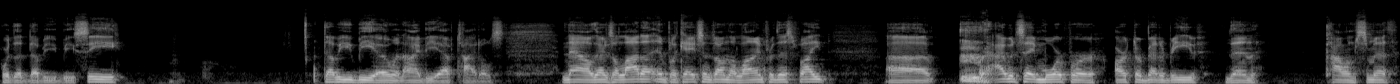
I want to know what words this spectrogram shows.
for the WBC, WBO, and IBF titles. Now, there's a lot of implications on the line for this fight. Uh, I would say more for Arthur Beterbiev than Callum Smith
